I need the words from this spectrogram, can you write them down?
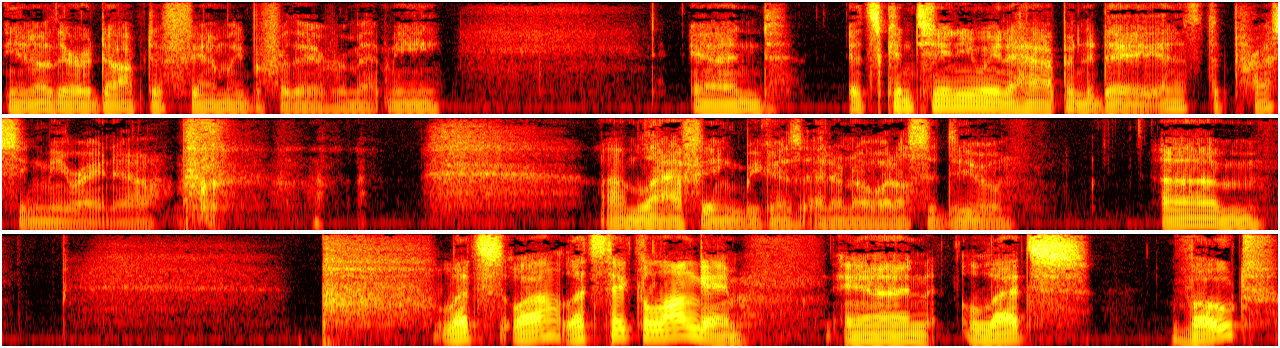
you know, their adoptive family before they ever met me. And it's continuing to happen today, and it's depressing me right now. I'm laughing because I don't know what else to do. Um, let's well, let's take the long game, and let's vote.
